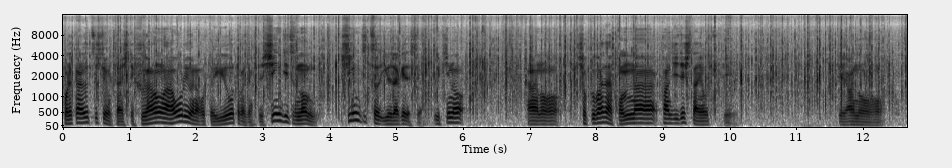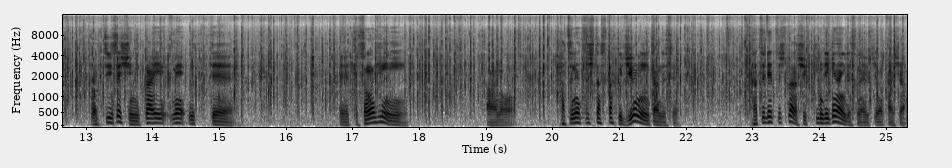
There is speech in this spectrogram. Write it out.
これから打つ人に対して不安を煽るようなことを言おうとかじゃなくて真実のみ真実を言うだけですよ。うちのあの職場ではこんな感じでしたよって。であのワクチン接種2回目打ってえーと、その日にあの発熱したスタッフ10人いたんですよ。発熱したら出勤できないんですねうちの会社。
